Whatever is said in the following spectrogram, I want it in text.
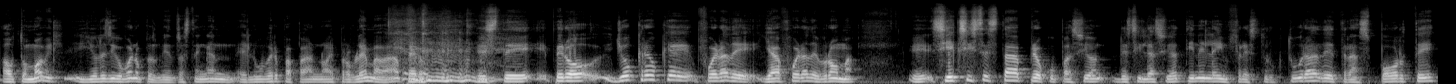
automóvil. Y yo les digo, bueno, pues mientras tengan el Uber, papá, no hay problema, ¿verdad? Pero, este, pero yo creo que fuera de, ya fuera de broma, eh, sí existe esta preocupación de si la ciudad tiene la infraestructura de transporte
